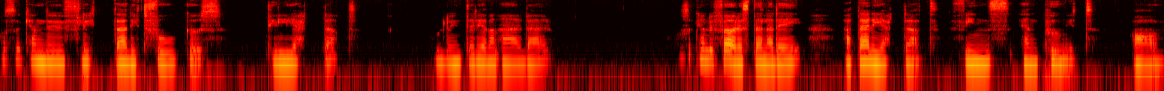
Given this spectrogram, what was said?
Och så kan du flytta ditt fokus till hjärtat om du inte redan är där. Och så kan du föreställa dig att där i hjärtat finns en punkt av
